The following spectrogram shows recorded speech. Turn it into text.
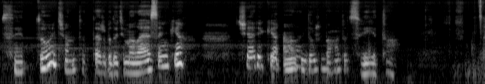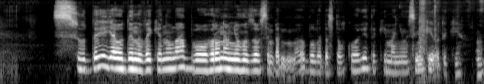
Цвітуть, он тут теж будуть малесенькі черіки, але дуже багато цвіту. Сюди я один викинула, бо грона в нього зовсім були безтолкові, такі манюсенькі, отакі. От,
